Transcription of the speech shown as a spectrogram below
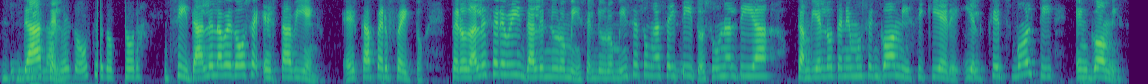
Dáselo. La B12, doctora. Sí, dale la B12, está bien, está perfecto. Pero dale cerebrin, dale el Neuromins. El Neuromins es un aceitito, es uno al día. También lo tenemos en gummies si quiere. Y el Kids Multi en gummies,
